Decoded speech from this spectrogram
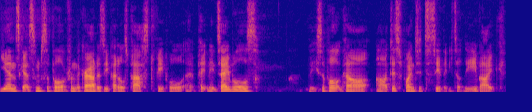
Jens gets some support from the crowd as he pedals past people at picnic tables. The support car are disappointed to see that he took the e bike,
